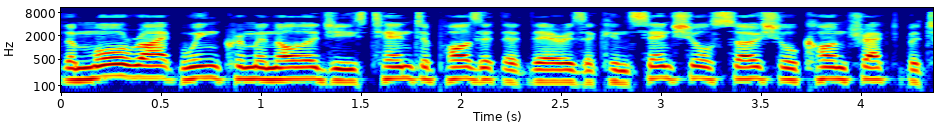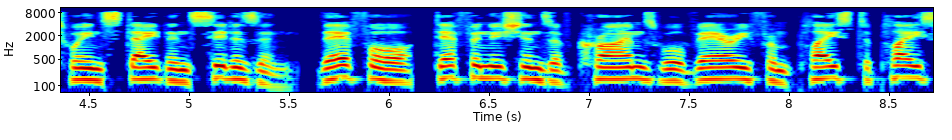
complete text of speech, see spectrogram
The more right-wing criminologies tend to posit that there is a consensual social contract between state and citizen, therefore, definitions of crimes will vary from place to place,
